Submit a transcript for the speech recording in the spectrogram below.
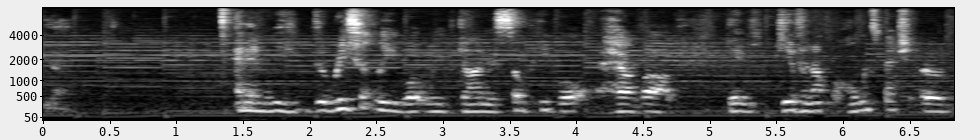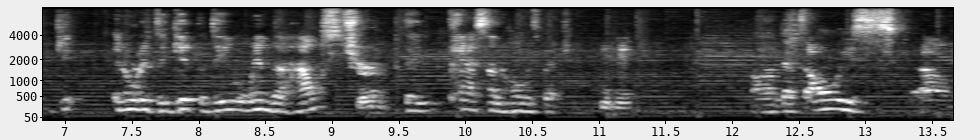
Yeah. And then we the, recently what we've done is some people have uh, they've given up a home inspection or get, in order to get the deal in the house Sure. they pass on home inspection. Mhm. Uh, that's always um,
